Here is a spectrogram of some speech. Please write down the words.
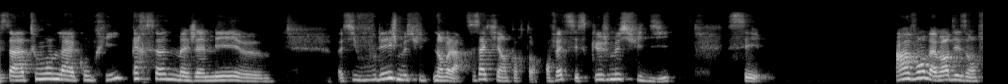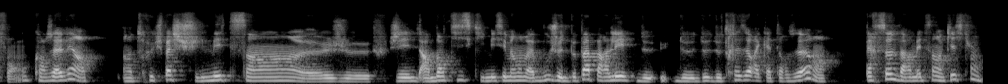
Ça, tout le monde l'a compris. Personne m'a jamais si vous voulez, je me suis. Non, voilà, c'est ça qui est important. En fait, c'est ce que je me suis dit c'est avant d'avoir des enfants, quand j'avais un, truc, je sais pas, je suis médecin, euh, j'ai un dentiste qui met ses mains dans ma bouche, je ne peux pas parler de, de, 13h à 14h, personne va remettre ça en question.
